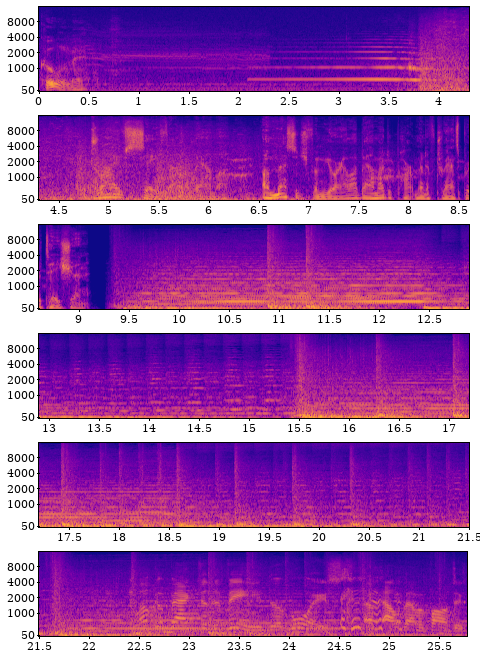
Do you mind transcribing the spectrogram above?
Cool, man. Drive safe, Alabama. A message from your Alabama Department of Transportation. Back to the V, the voice of Alabama politics.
